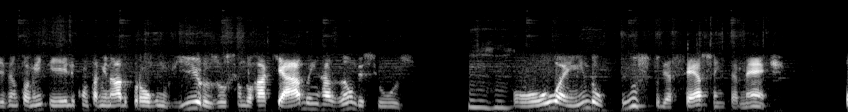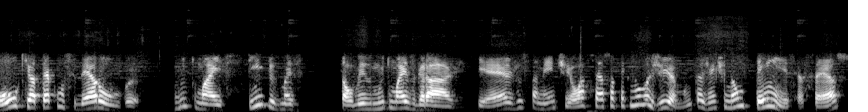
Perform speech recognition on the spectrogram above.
eventualmente, ele contaminado por algum vírus ou sendo hackeado em razão desse uso. Uhum. Ou ainda o custo de acesso à internet. Ou que eu até considero uh, muito mais simples, mas talvez muito mais grave, que é justamente o acesso à tecnologia. Muita gente não tem esse acesso,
